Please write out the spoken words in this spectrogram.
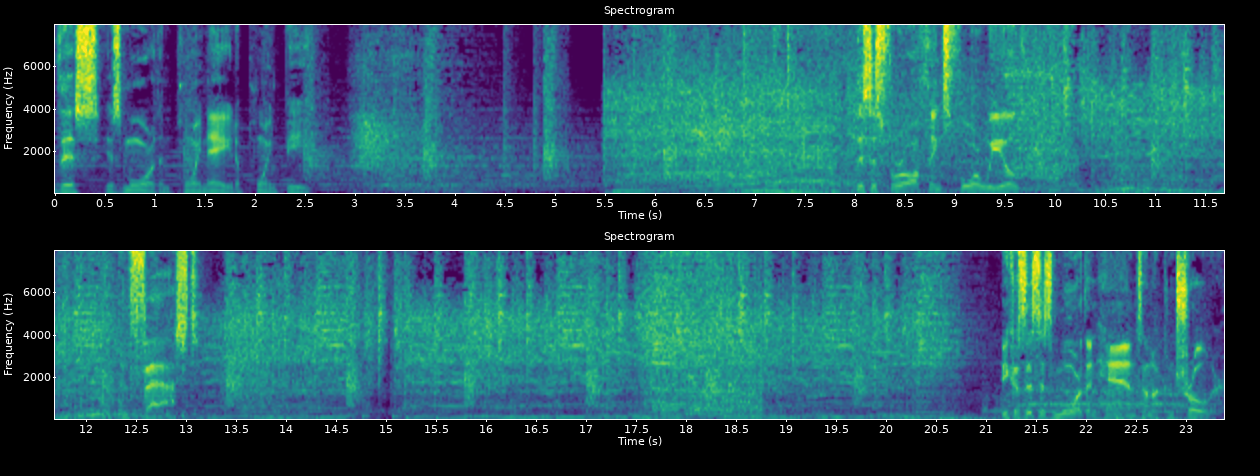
This is more than point A to point B. This is for all things four-wheeled and fast. Because this is more than hands on a controller.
